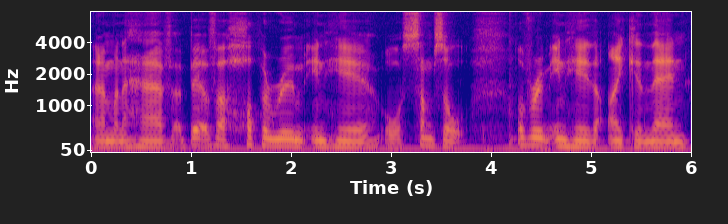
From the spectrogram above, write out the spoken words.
and I'm going to have a bit of a hopper room in here or some sort of room in here that I can then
